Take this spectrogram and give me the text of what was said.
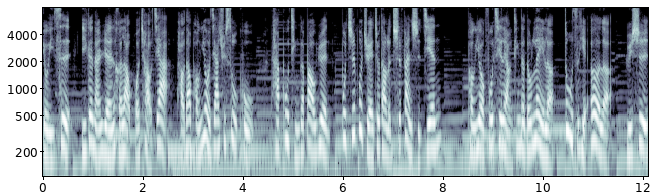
有一次，一个男人和老婆吵架，跑到朋友家去诉苦。他不停地抱怨，不知不觉就到了吃饭时间。朋友夫妻俩听得都累了，肚子也饿了，于是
